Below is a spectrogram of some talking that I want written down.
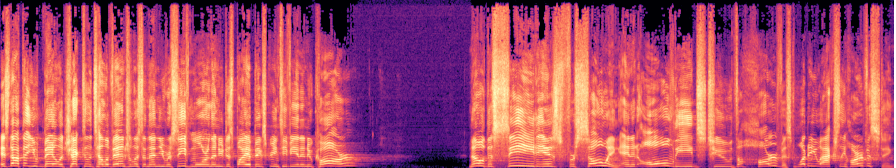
It's not that you mail a check to the televangelist and then you receive more and then you just buy a big screen TV and a new car. No, the seed is for sowing and it all leads to the harvest. What are you actually harvesting?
